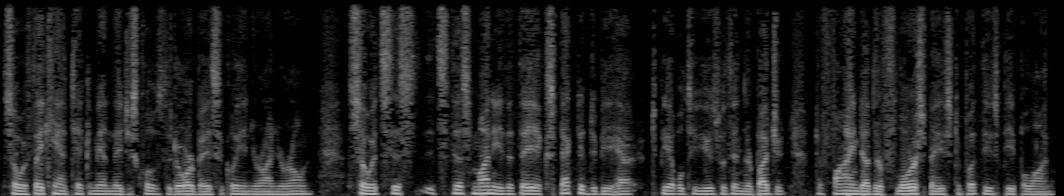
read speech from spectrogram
So if they can't take them in, they just close the door basically, and you're on your own. So it's this it's this money that they expected to be ha- to be able to use within their budget to find other floor space to put these people on,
